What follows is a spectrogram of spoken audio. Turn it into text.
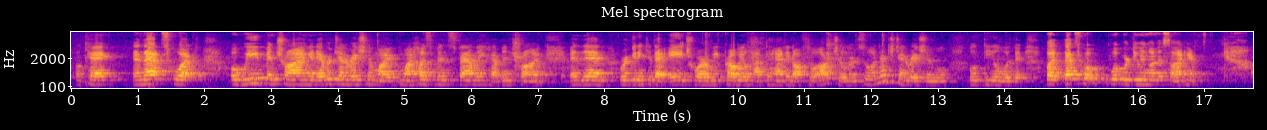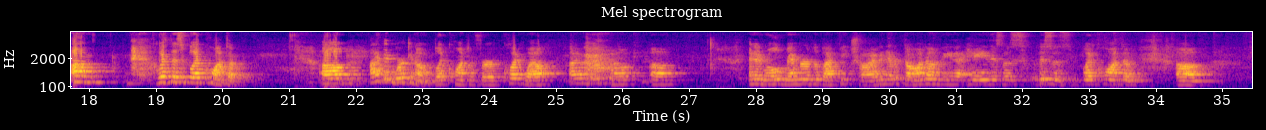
okay? And that's what uh, we've been trying, and every generation of my, my husband's family have been trying. And then we're getting to that age where we probably will have to hand it off to our children, so our next generation will, will deal with it. But that's what, what we're doing on the side here. Um, with this blood quantum, um, I've been working on blood quantum for quite a while. I'm, uh, uh, an enrolled member of the Blackfeet tribe. It never dawned on me that hey, this was this was blood quantum. Um,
